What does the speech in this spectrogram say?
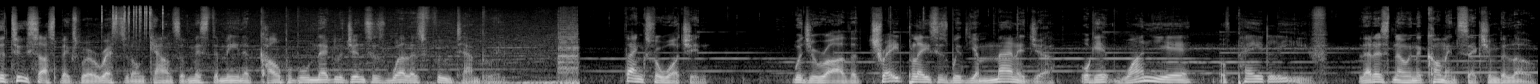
The two suspects were arrested on counts of misdemeanor culpable negligence as well as food tampering. Thanks for watching. Would you rather trade places with your manager or get one year of paid leave? Let us know in the comments section below.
